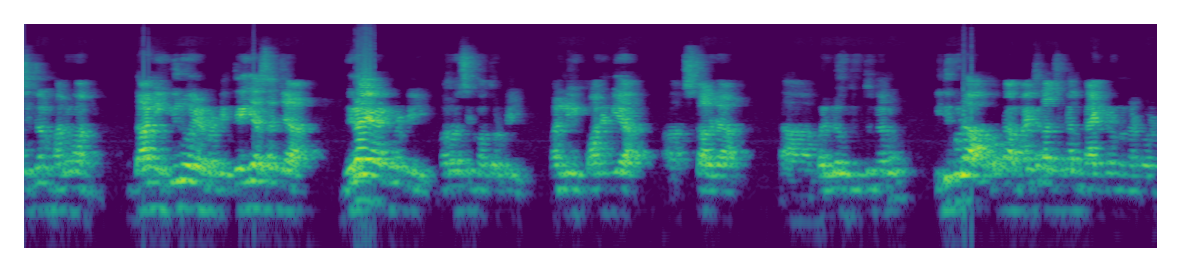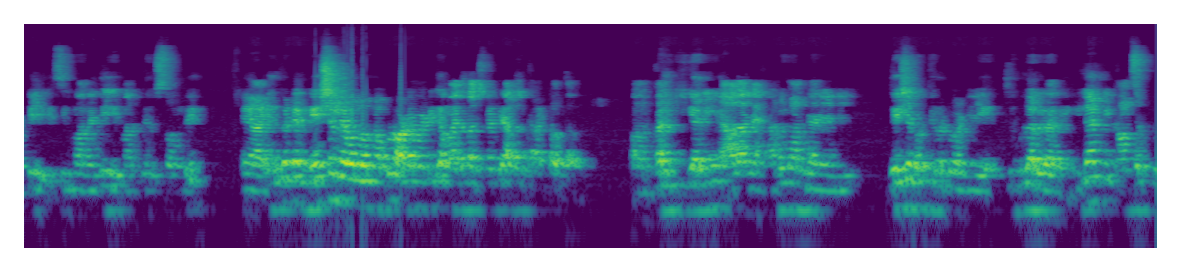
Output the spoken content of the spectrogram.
చిత్రం హనుమాన్. దాని హీరో అయినటువంటి తేజ సజ్జ విరాయ్ అయినటువంటి మరో సినిమా తోటి మళ్ళీ ఆల్ ఇండియా స్టార్గా బరిలో దిగుతున్నారు. ఇది కూడా ఒక మైథలాజికల్ బ్యాక్గ్రౌండ్ ఉన్నటువంటి సినిమా అనేది మనకు తెలుస్తుంది. ఎందుకంటే నేషనల్ లెవెల్లో ఉన్నప్పుడు ఆటోమేటిక్గా మైథలాజికల్ అంటే అందరూ కనెక్ట్ అవుతారు. ఆ, కల్కి కానీ అలానే హనుమాన్ కానివ్వండి దేశభక్తి ఉన్నటువంటి త్రిపులర్ కానీ ఇలాంటి కాన్సెప్ట్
